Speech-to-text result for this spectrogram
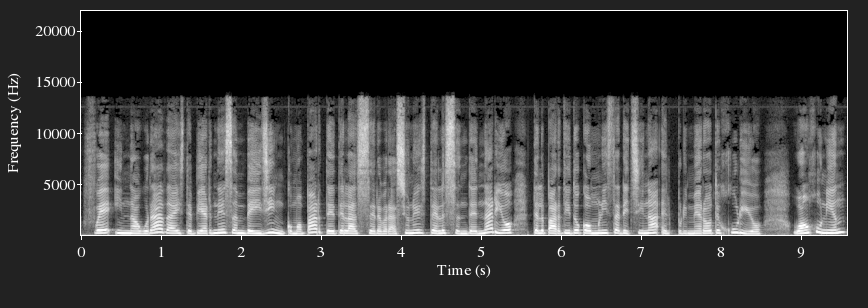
fue inaugurada este viernes en Beijing como parte de las celebraciones del centenario del Partido Comunista de China el primero de julio. Wang Hunin,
